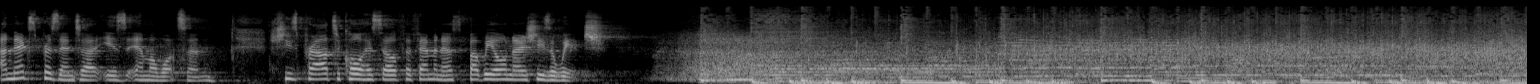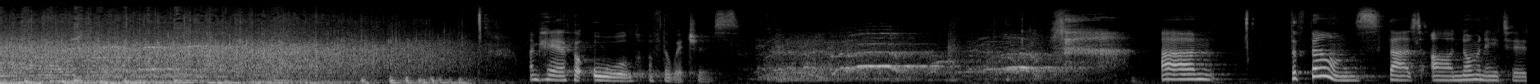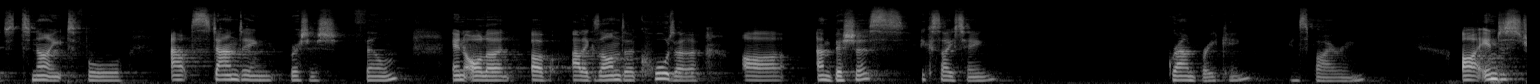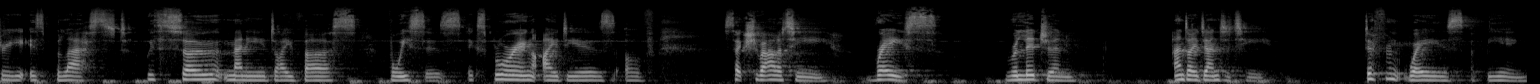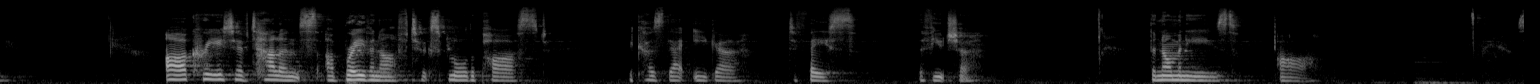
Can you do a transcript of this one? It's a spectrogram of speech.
Our next presenter is Emma Watson. She's proud to call herself a feminist, but we all know she's a witch. I'm here for all of the witches. um, the films that are nominated tonight for Outstanding British Film in honor of Alexander Korda are ambitious, exciting, groundbreaking, inspiring. Our industry is blessed with so many diverse voices exploring ideas of sexuality, race, religion, and identity, different ways of being. Our creative talents are brave enough to explore the past because they're eager to face the future. The nominees are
